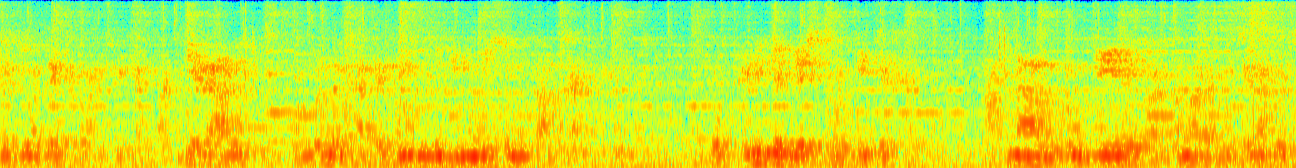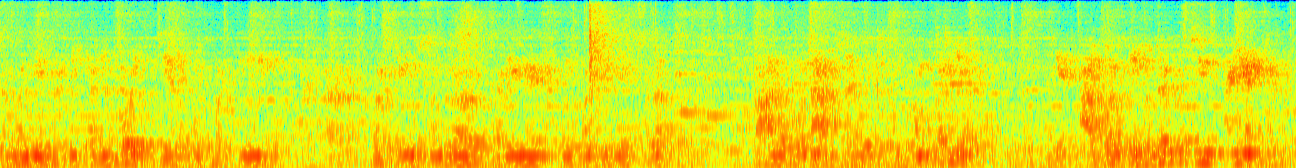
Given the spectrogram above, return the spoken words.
રજૂઆત કરવાની છે બધું કામ તો એની જે છે, આપના કોઈ સંબંધિત અધિકારી હોય, જે લોકો ભરતી, ભરતીનો સંગ્રહ કરીને કોઈ પણ જગ્યાએ સલાહ તો આ લોકોને આપ સાહેબ હુકમ કરી કે આ ભરતી હવે પછી અહીંયા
